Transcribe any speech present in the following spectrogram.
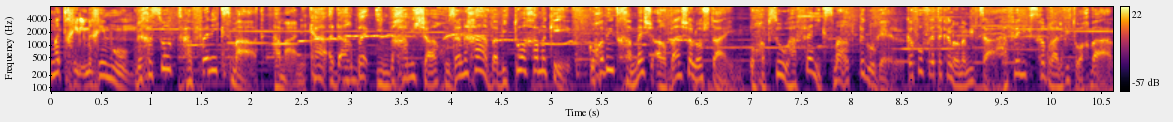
מתחיל מחימום. בחסות הפניקס סמארט, המעניקה עד 45% הנחה בביטוח המקיף. כוכבית 5432, או חפשו הפניקס סמארט בגוגל. כפוף לתקנון המבצע, הפניקס חברה לביטוח בע"מ.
